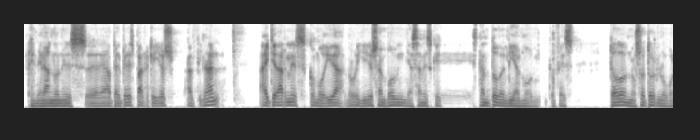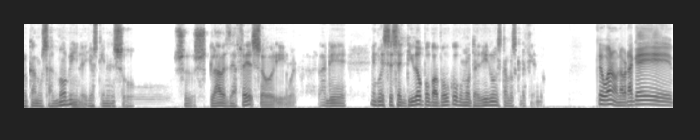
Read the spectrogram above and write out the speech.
generándoles eh, apps para que ellos al final hay que darles comodidad, ¿no? Y ellos al móvil ya sabes que están todo el día al móvil. Entonces, todos nosotros lo volcamos al móvil, ellos tienen sus claves de acceso y bueno, la verdad que en ese sentido, poco a poco, como te digo, estamos creciendo. Qué bueno, la verdad que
